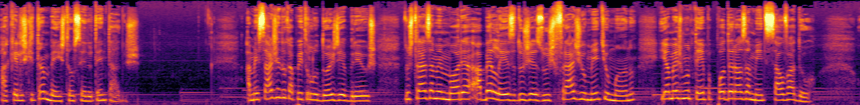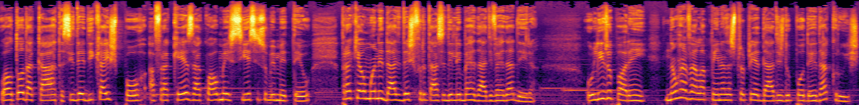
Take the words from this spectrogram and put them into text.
aqueles que também estão sendo tentados. A mensagem do capítulo 2 de Hebreus nos traz à memória a beleza do Jesus fragilmente humano e ao mesmo tempo poderosamente salvador. O autor da carta se dedica a expor a fraqueza a qual o Messias se submeteu para que a humanidade desfrutasse de liberdade verdadeira. O livro, porém, não revela apenas as propriedades do poder da cruz,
